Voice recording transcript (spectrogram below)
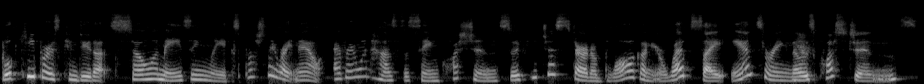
bookkeepers can do that so amazingly especially right now. Everyone has the same questions. So if you just start a blog on your website answering those yeah. questions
